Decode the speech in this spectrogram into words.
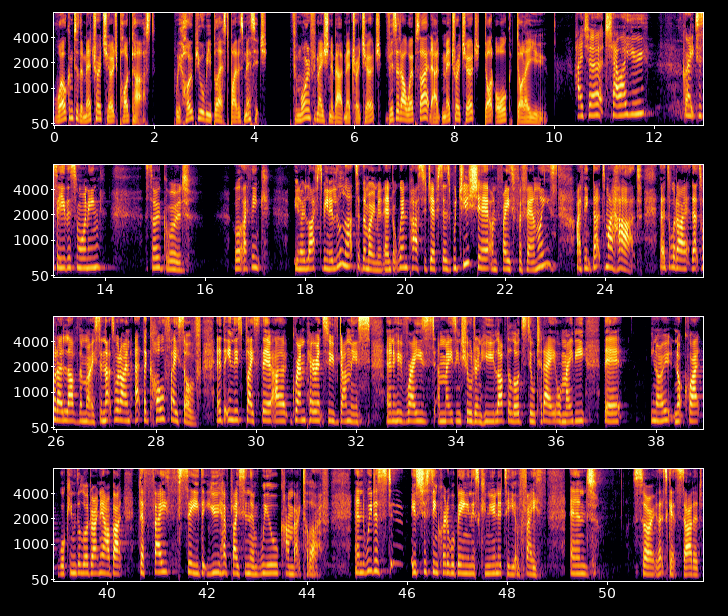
Welcome to the Metro Church podcast. We hope you will be blessed by this message. For more information about Metro Church, visit our website at metrochurch.org.au. Hi, church. How are you? Great to see you this morning. So good. Well, I think you know life's been a little nuts at the moment, and but when Pastor Jeff says, "Would you share on faith for families?" I think that's my heart. That's what I that's what I love the most, and that's what I'm at the coalface of. In this place, there are grandparents who've done this and who've raised amazing children who love the Lord still today, or maybe they're you know, not quite walking with the Lord right now, but the faith seed that you have placed in them will come back to life. And we just, it's just incredible being in this community of faith. And so let's get started.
